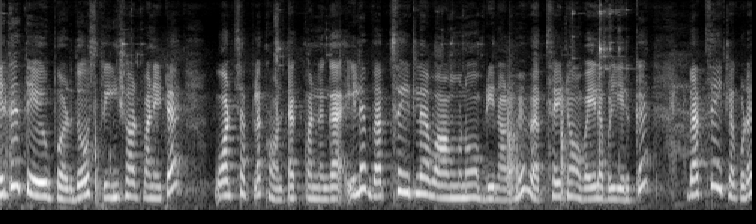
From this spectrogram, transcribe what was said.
எது தேவைப்படுதோ ஸ்க்ரீன்ஷாட் பண்ணிவிட்டு வாட்ஸ்அப்பில் காண்டாக்ட் பண்ணுங்கள் இல்லை வெப்சைட்டில் வாங்கணும் அப்படின்னாலுமே வெப்சைட்டும் அவைலபிள் இருக்குது வெப்சைட்டில் கூட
